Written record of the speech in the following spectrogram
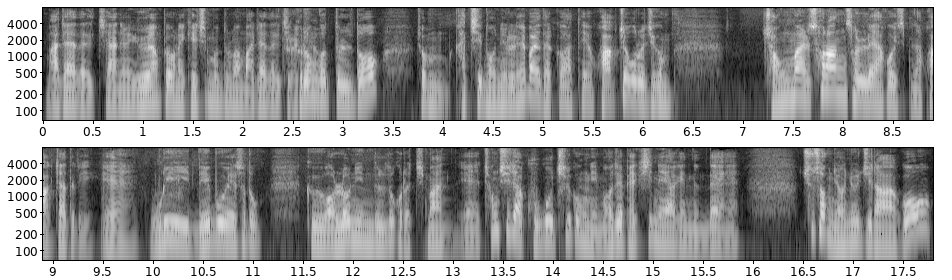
맞아야 될지 아니면 요양병원에 계신 분들만 맞아야 될지 그렇죠. 그런 것들도 좀 같이 논의를 해봐야 될 것 같아요. 과학적으로 지금 정말 선왕설레하고 있습니다. 과학자들이. 예. 우리 내부에서도 그 언론인들도 그렇지만 예. 청취자 9970님 어제 백신 예약했는데 추석 연휴 지나고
